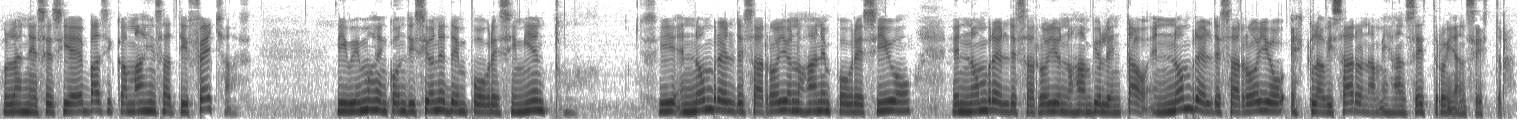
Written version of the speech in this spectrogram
Con las necesidades básicas más insatisfechas. Vivimos en condiciones de empobrecimiento, ¿sí? En nombre del desarrollo nos han empobrecido, en nombre del desarrollo nos han violentado, en nombre del desarrollo esclavizaron a mis ancestros y ancestras.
